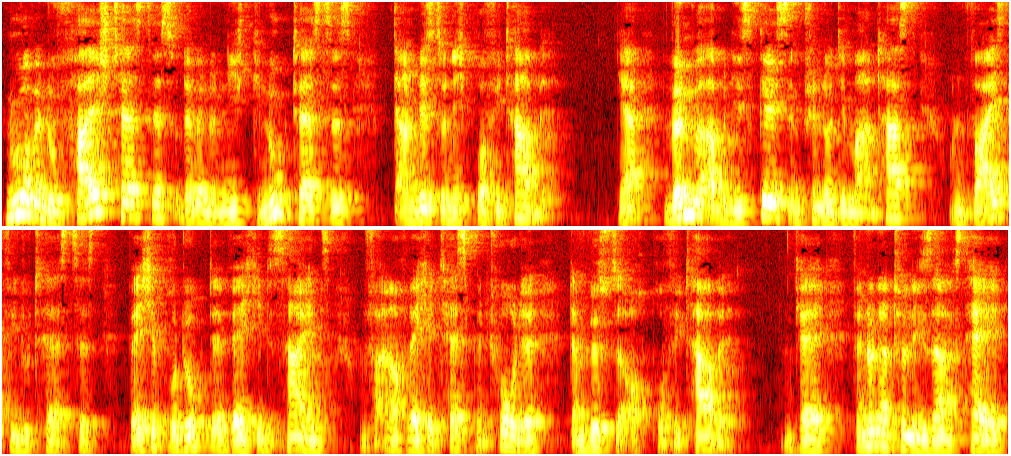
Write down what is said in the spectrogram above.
Nur wenn du falsch testest oder wenn du nicht genug testest, dann bist du nicht profitabel. Ja, wenn du aber die Skills im Print on Demand hast und weißt, wie du testest, welche Produkte, welche Designs und vor allem auch welche Testmethode, dann bist du auch profitabel. Okay? Wenn du natürlich sagst, hey,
